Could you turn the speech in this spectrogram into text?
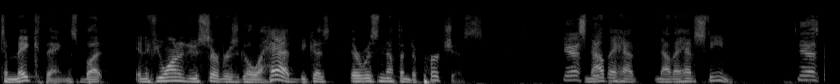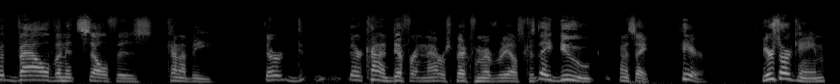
to make things. But, and if you want to do servers, go ahead because there was nothing to purchase. Yes, Now but, they have, now they have Steam. yes, but Valve in itself is kind of the they're they're kind of different in that respect from everybody else because they do kind of say here, here's our game,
